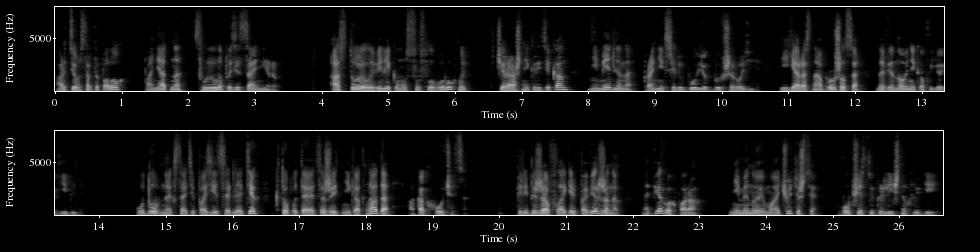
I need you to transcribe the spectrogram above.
Артем Стартополох, понятно, слыл оппозиционером. А стоило великому Суслову рухнуть, вчерашний критикан немедленно проникся любовью к бывшей родине и яростно обрушился на виновников ее гибели. Удобная, кстати, позиция для тех, кто пытается жить не как надо, а как хочется. Перебежав в лагерь поверженных, на первых порах неминуемо очутишься в обществе приличных людей,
